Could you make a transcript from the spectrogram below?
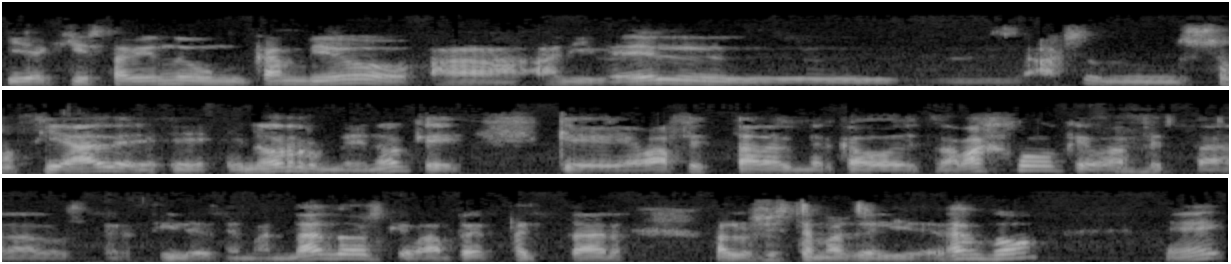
y aquí está habiendo un cambio a, nivel social eh, eh, enorme, ¿no? Que, va a afectar al mercado de trabajo, que va a afectar a los perfiles demandados, que va a afectar a los sistemas de liderazgo. ¿eh?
